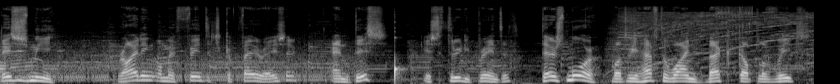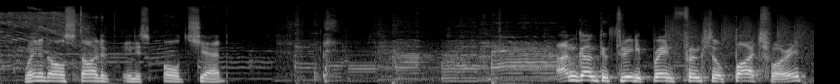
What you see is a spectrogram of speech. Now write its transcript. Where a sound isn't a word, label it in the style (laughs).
This is me, riding on my vintage cafe racer, and this is 3D printed. There's more, but we have to wind back a couple of weeks when it all started in this old shed. (coughs) I'm going to 3D print functional parts for it.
